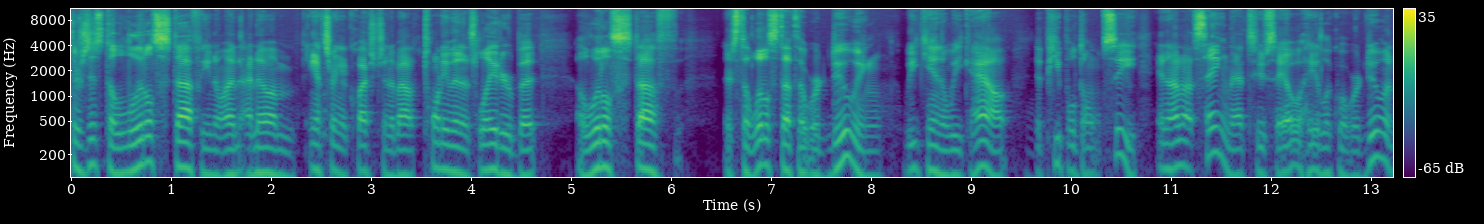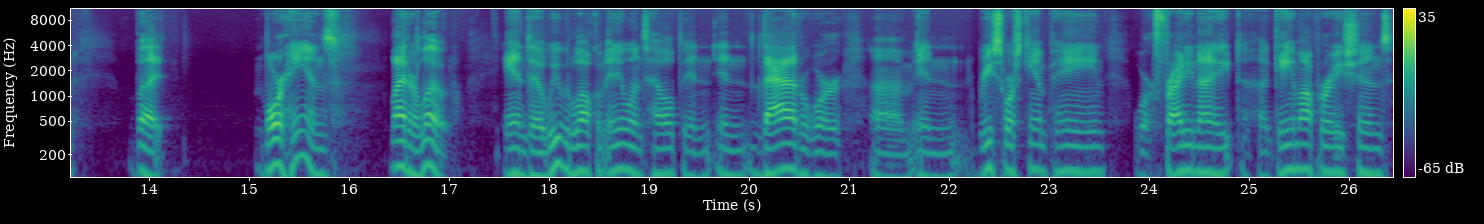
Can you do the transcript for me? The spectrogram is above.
There's just a little stuff, you know. I, I know I'm answering a question about 20 minutes later, but a little stuff. There's the little stuff that we're doing week in and week out that people don't see. And I'm not saying that to say, oh, hey, look what we're doing, but more hands, lighter load. And uh, we would welcome anyone's help in, in that or um, in resource campaign or Friday night uh, game operations.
